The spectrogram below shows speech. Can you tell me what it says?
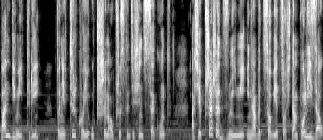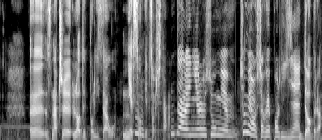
Pan Dimitri to nie tylko je utrzymał przez te 10 sekund, a się przeszedł z nimi i nawet sobie coś tam polizał. Yy, znaczy, lody polizał, nie sobie coś tam. Dalej nie rozumiem. Co miał sobie polizać? Dobra,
